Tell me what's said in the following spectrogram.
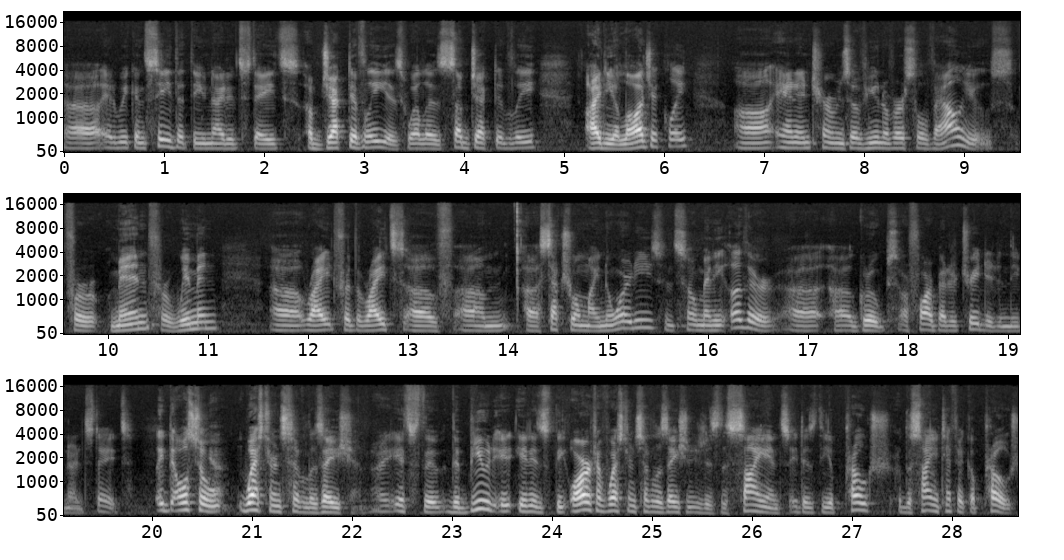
Uh, and we can see that the United States, objectively as well as subjectively, ideologically, uh, and in terms of universal values for men, for women, uh, right for the rights of um, uh, sexual minorities and so many other uh, uh groups are far better treated in the United States. It also yeah. Western civilization. It's the, the beauty. It, it is the art of Western civilization. It is the science. It is the approach, the scientific approach,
